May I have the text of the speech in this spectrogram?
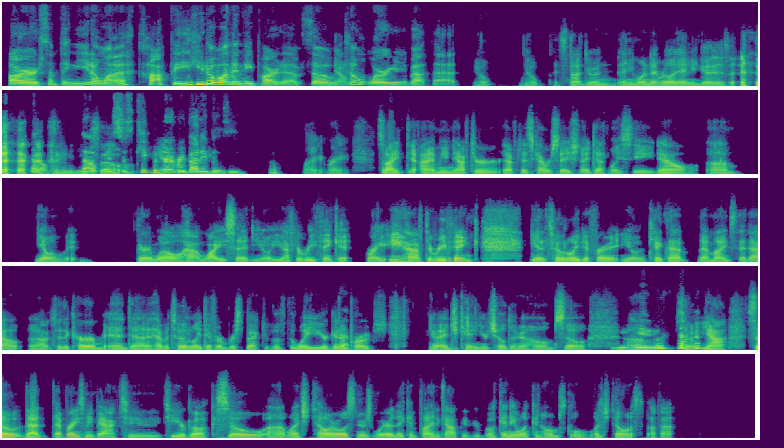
are something you don't want to copy you don't want any part of. So nope. don't worry about that. Nope nope. It's not doing anyone really any good is it? No, no so, it's just keeping yeah. everybody busy. Right right. So i i mean after after this conversation i definitely see now um you know very well how, why you said you know you have to rethink it right? You have to rethink get a totally different you know kick that that mindset out out to the curb and uh, have a totally different perspective of the way you're going to approach you know educating your children at home. So um, so yeah. So that that brings me back to to your book. So uh, why don't you tell our listeners where they can find a copy of your book? Anyone can homeschool. Why don't you tell us about that?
